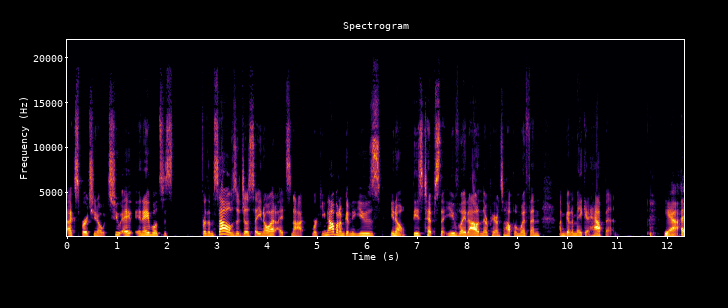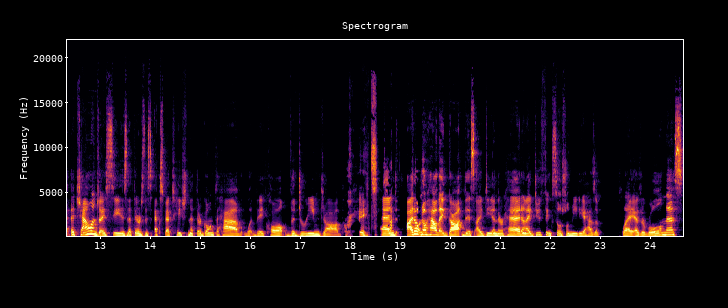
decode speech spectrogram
experts, you know, to a- enable to for themselves to just say, you know what, it's not working now, but I'm going to use, you know, these tips that you've laid out and their parents will help them with, and I'm going to make it happen. Yeah. A, a, challenge I see is that there's this expectation that they're going to have what they call the dream job. Right. and I don't know how they got this idea in their head. And I do think social media has a play as a role in this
